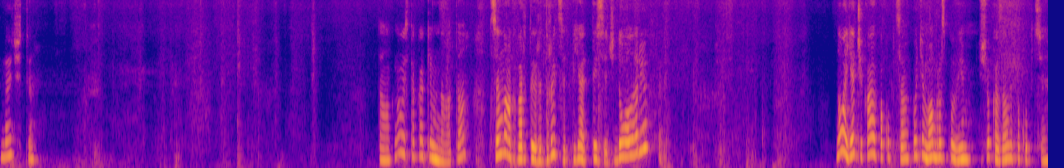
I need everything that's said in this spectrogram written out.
Бачите? Так, ну ось така кімната. Ціна квартири 35 тисяч доларів. Ну, а я чекаю покупця. Потім вам розповім, що казали покупці.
